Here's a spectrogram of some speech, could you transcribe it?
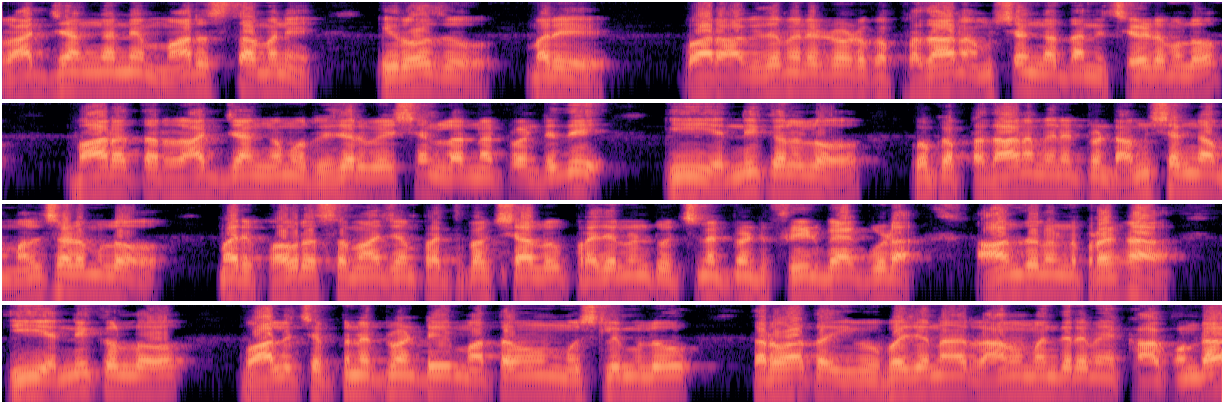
రాజ్యాంగాన్నే మారుస్తామని ఈరోజు మరి వారు ఆ విధమైనటువంటి ఒక ప్రధాన అంశంగా దాన్ని చేయడంలో భారత రాజ్యాంగము రిజర్వేషన్లు అన్నటువంటిది ఈ ఎన్నికలలో ఒక ప్రధానమైనటువంటి అంశంగా మలచడంలో మరి పౌర సమాజం ప్రతిపక్షాలు ప్రజల నుండి వచ్చినటువంటి ఫీడ్బ్యాక్ కూడా ఆందోళన పరంగా ఈ ఎన్నికల్లో వాళ్ళు చెప్పినటువంటి మతం ముస్లింలు తర్వాత ఈ విభజన రామ మందిరమే కాకుండా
